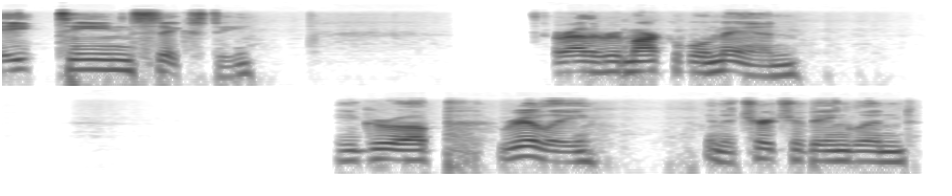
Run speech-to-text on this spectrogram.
1860. A rather remarkable man. He grew up really in the Church of England,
